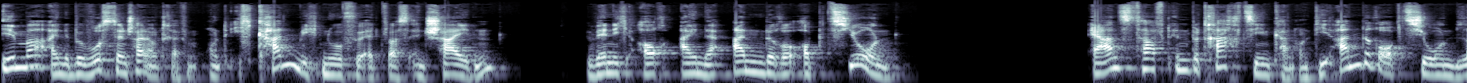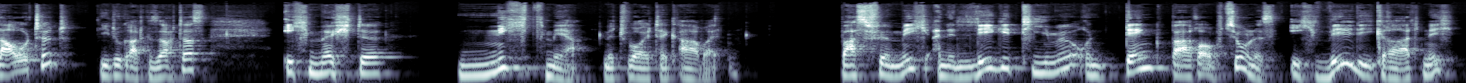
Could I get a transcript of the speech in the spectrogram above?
immer eine bewusste Entscheidung treffen. Und ich kann mich nur für etwas entscheiden, wenn ich auch eine andere Option ernsthaft in Betracht ziehen kann. Und die andere Option lautet, die du gerade gesagt hast, ich möchte nicht mehr mit Wojtek arbeiten was für mich eine legitime und denkbare Option ist. Ich will die gerade nicht,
